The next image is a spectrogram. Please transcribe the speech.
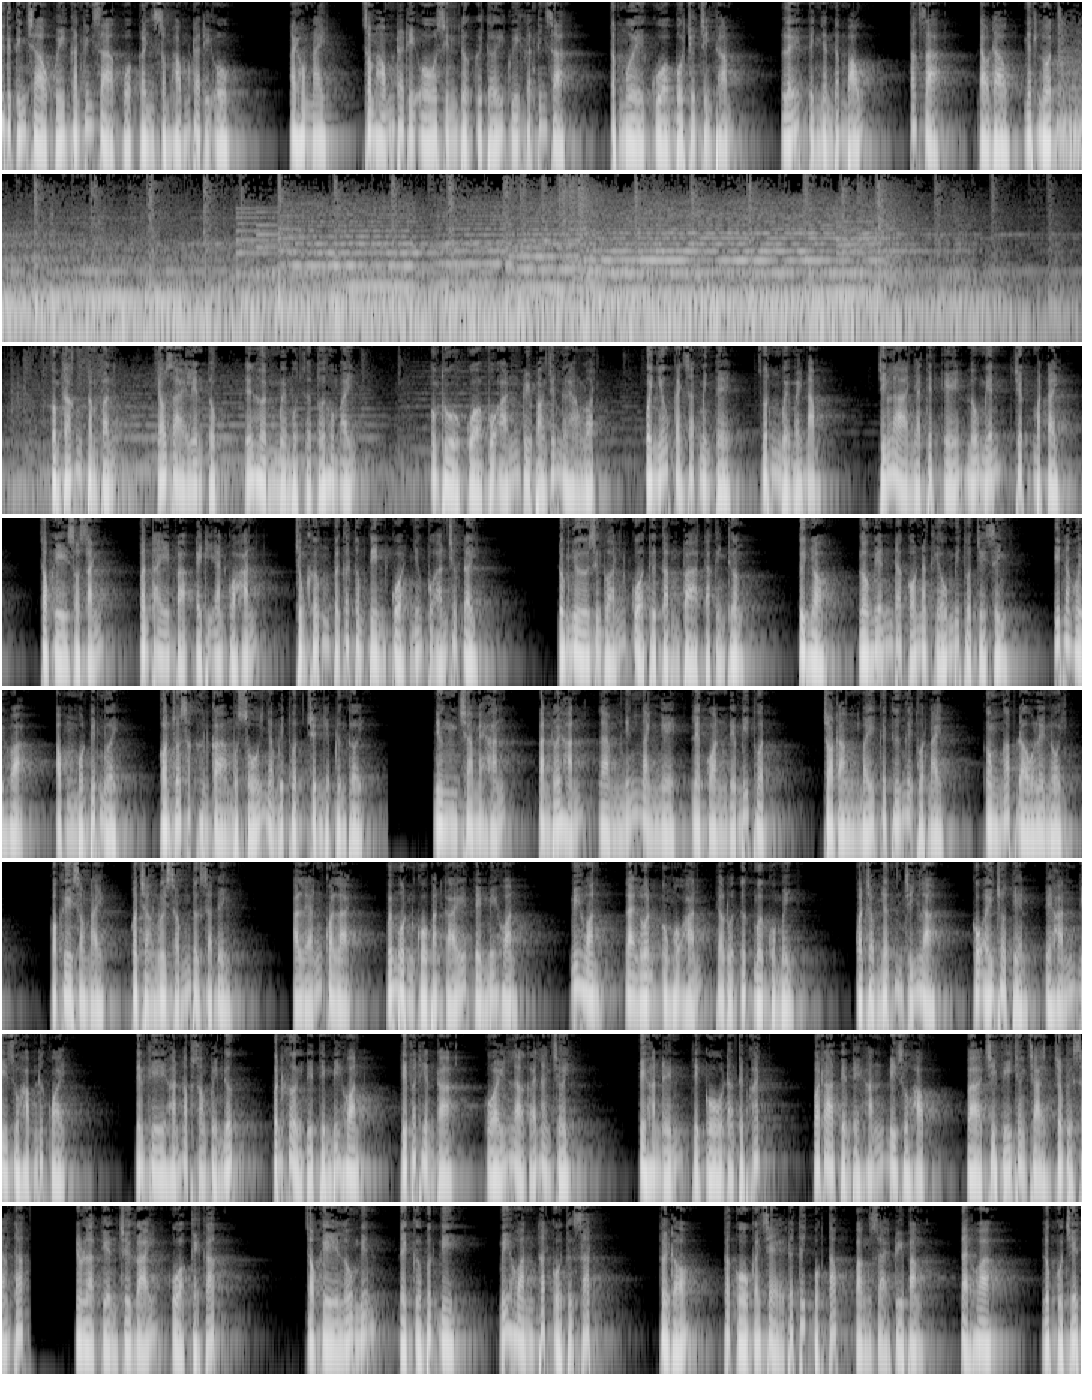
Xin được kính chào quý khán thính giả của kênh Sóng Hóng Radio. Ngày hôm nay, Sóng Hóng Radio xin được gửi tới quý khán thính giả tập 10 của bộ truyện trinh thám Lễ tình nhân đẫm máu, tác giả Đào Đào Nhất Luân. Thẩm vấn kéo dài liên tục đến hơn 11 giờ tối hôm ấy. Hung thủ của vụ án rì bằng giết người hàng loạt, quấy nhiễu cảnh sát minh tề suốt mười mấy năm, chính là nhà thiết kế lỗ miễn trước mắt đây. Sau khi so sánh, vân tay và ADN của hắn trùng khớp với các thông tin của những vụ án trước đây. Đúng như dự đoán của Thư Tầm và Tạ Kinh Thương, từ nhỏ Lỗ Miễn đã có năng khiếu mỹ thuật trời sinh, kỹ năng hội họa, học một biết mười còn xuất sắc hơn cả một số nhà mỹ thuật chuyên nghiệp đương thời. Nhưng cha mẹ hắn phản đối hắn làm những ngành nghề liên quan đến mỹ thuật, cho rằng mấy cái thứ nghệ thuật này không ngắp đầu lên nổi. Có khi sau này còn chẳng nuôi sống được gia đình. Hắn lén qua lại với một cô bạn gái tên Mỹ Hoan. Mỹ Hoan lại luôn ủng hộ hắn theo đuổi ước mơ của mình. Quan trọng nhất chính là cô ấy cho tiền để hắn đi du học nước ngoài. Đến khi hắn học xong về nước Phấn khởi đi tìm Mỹ Hoan Thì phát hiện ra cô ấy là gái làng chơi. Khi hắn đến thì cô đang tiếp khách Hóa ra tiền để hắn đi du học Và chi phí trang trải cho việc sáng tác Đều là tiền chơi gái của kẻ khác. Sau khi lỗ miễn đẩy cửa bước đi Mỹ Hoan thắt cổ tự sát. Thời đó Các cô gái trẻ rất thích buộc tóc Bằng giải ri băng, giải hoa. Lúc cô chết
